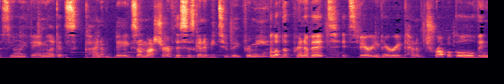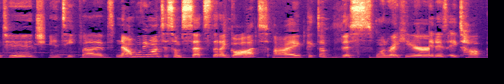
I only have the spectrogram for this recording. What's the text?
that's the only thing. Like it's kind of big, so I'm not sure if this is gonna be too big for me. I love the print of it. It's very, very kind of tropical, vintage, antique vibes. Now moving on to some sets that I got. I picked up this one right here. It is a top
